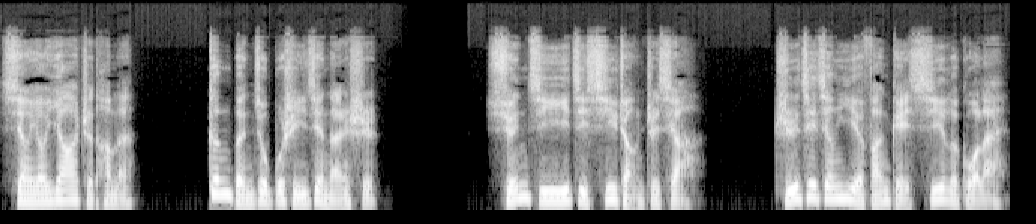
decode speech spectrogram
想要压制他们，根本就不是一件难事。旋即一记吸掌之下，直接将叶凡给吸了过来。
